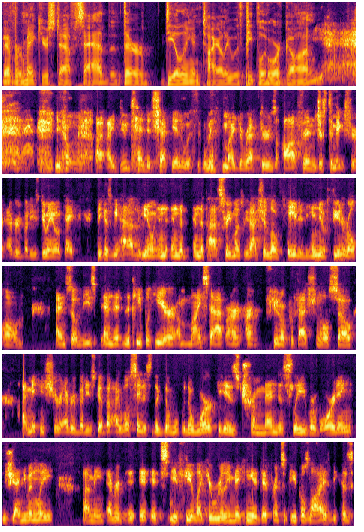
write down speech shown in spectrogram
ever make your staff sad that they're dealing entirely with people who are gone? Yeah. You know, I, I, do tend to check in with, with my directors often just to make sure everybody's doing okay. Because we have, you know, in, in the in the past three months, we've actually located into a funeral home and so these and the, the people here, um, my staff aren't, aren't, funeral professionals, so I'm making sure everybody's good. But I will say this: the, the, the work is tremendously rewarding, genuinely. I mean, every it, it's you feel like you're really making a difference in people's lives because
